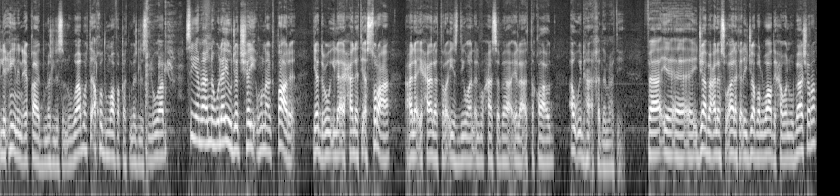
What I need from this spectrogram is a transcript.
لحين انعقاد مجلس النواب وتأخذ موافقة مجلس النواب سيما أنه لا يوجد شيء هناك طارئ يدعو إلى إحالة السرعة على إحالة رئيس ديوان المحاسبة إلى التقاعد أو إنهاء خدماته. فإجابة على سؤالك الإجابة الواضحة والمباشرة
